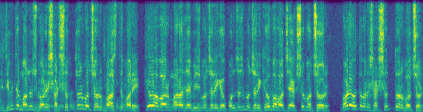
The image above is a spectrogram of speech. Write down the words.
পৃথিবীতে মানুষ গড়ে ষাট সত্তর বছর বাঁচতে পারে। কেউ আবার মারা যায় বিশ বছরে, কেউ পঞ্চাশ বছরে, কেউ বা বাঁচে একশো বছর। গড়ে হতে পারে ষাট সত্তর বছর।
